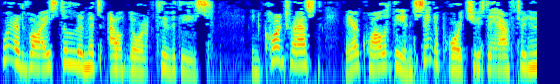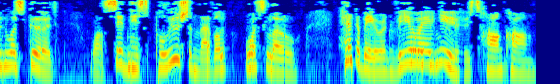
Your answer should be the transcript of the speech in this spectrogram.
were advised to limit outdoor activities. In contrast, air quality in Singapore Tuesday afternoon was good while Sydney's pollution level was low. Heda Bayron, VOA News, Hong Kong.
